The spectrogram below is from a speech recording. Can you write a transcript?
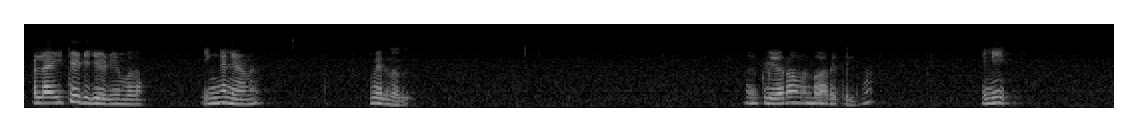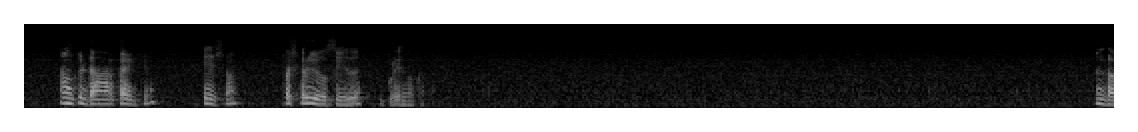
അപ്പോൾ ലൈറ്റായിട്ട് ഷെയ്ഡ് ചെയ്യുമ്പോൾ ഇങ്ങനെയാണ് വരുന്നത്. ക്ലിയർ ആകുന്നുണ്ടോ അറിയത്തില്ല. ഇനി നമുക്ക് ഡാർക്കായിട്ട് അത്യാവശ്യം പ്രഷർ യൂസ് ചെയ്ത് അപ്ലൈ ചെയ്ത് നോക്കാം. ഉണ്ടോ?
